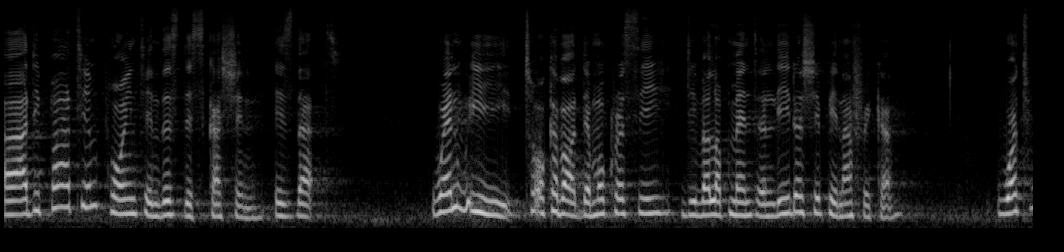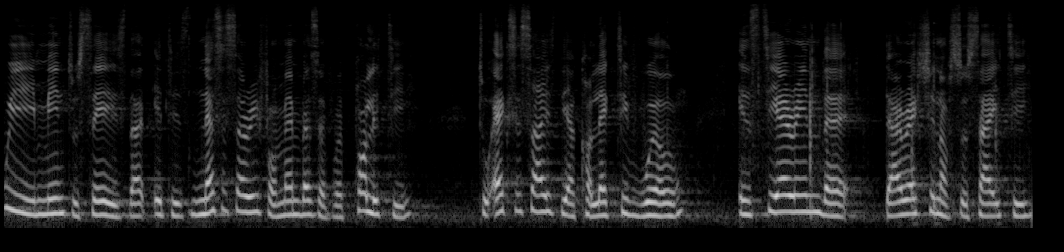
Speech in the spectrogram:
a departing point in this discussion is that when we talk about democracy, development, and leadership in Africa, what we mean to say is that it is necessary for members of a polity to exercise their collective will in steering the direction of society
